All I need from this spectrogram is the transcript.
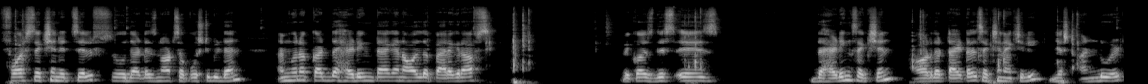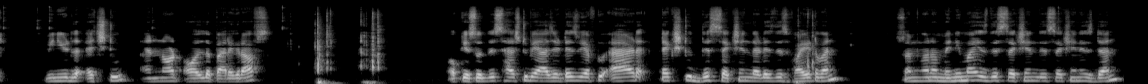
first section itself so that is not supposed to be done i'm to cut the heading tag and all the paragraphs because this is the heading section or the title section actually. Just undo it. We need the h2 and not all the paragraphs. Okay so this has to be as it is. We have to add text to this section that is this white one. So I'm gonna minimize this section. This section is done.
